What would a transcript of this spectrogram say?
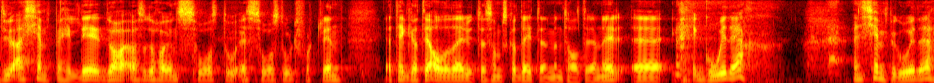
Du er kjempeheldig. Du har, altså, du har jo så stor, et så stort fortrinn. Jeg tenker at til alle der ute som skal date en mentaltrener, eh, god idé. En kjempegod idé.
